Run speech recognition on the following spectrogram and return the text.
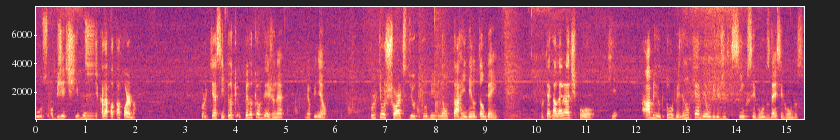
os objetivos de cada plataforma. Porque assim, pelo que, pelo que eu vejo, né, minha opinião, por que o shorts do YouTube não tá rendendo tão bem? Porque a galera, tipo, abre o YouTube, ele não quer ver um vídeo de 5 segundos, 10 segundos.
